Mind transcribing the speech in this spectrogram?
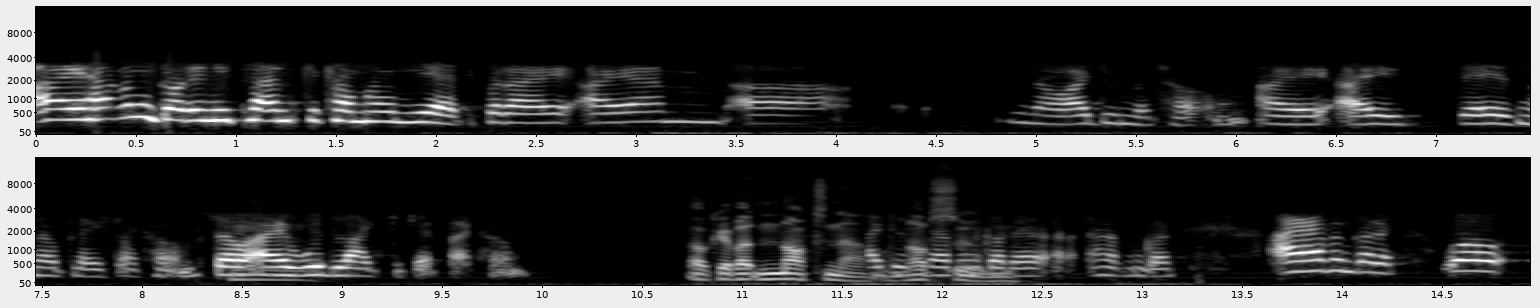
I haven't got any plans to come home yet, but I I am uh, you know I do miss home. I I there is no place like home, so I would like to get back home. Okay, but not now, I just not haven't soon. got a I haven't got I haven't got it. Well,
